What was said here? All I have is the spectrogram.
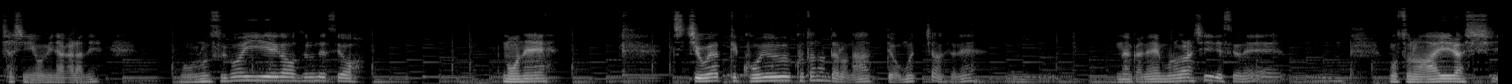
写真を見ながらね、ものすごいいい笑顔するんですよ。もうね、父親ってこういうことなんだろうなって思っちゃうんですよね。うん、なんかね、物悲しいですよね。もうその愛らし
